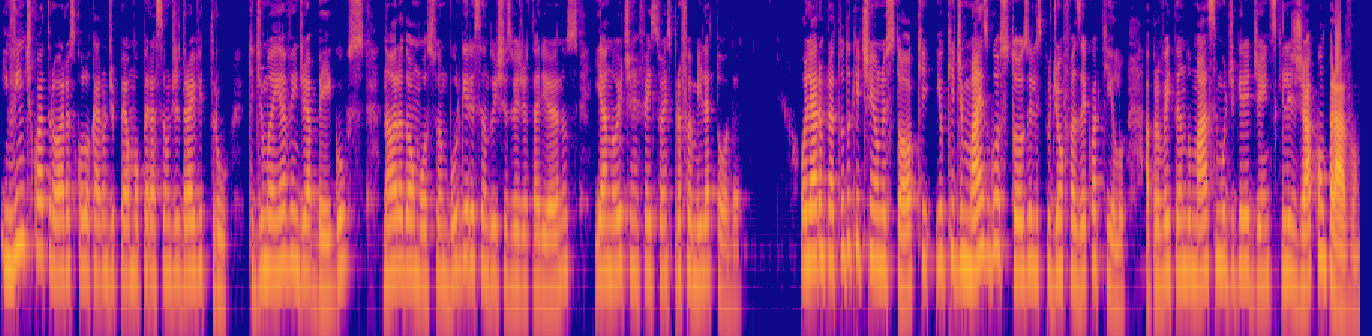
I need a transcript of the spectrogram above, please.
Em 24 horas colocaram de pé uma operação de drive-thru, que de manhã vendia bagels, na hora do almoço hambúrguer e sanduíches vegetarianos e à noite refeições para a família toda olharam para tudo que tinham no estoque e o que de mais gostoso eles podiam fazer com aquilo, aproveitando o máximo de ingredientes que eles já compravam.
